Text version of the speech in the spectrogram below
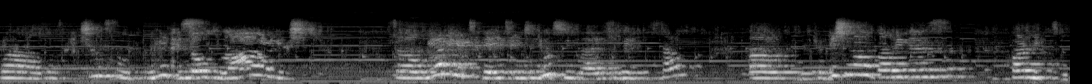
Wow, it's actually so big and so large. So we are here today to introduce you guys with some of the traditional Balinese farming tools.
